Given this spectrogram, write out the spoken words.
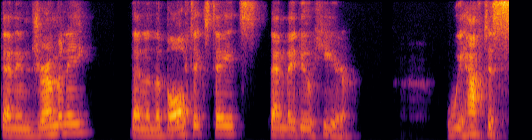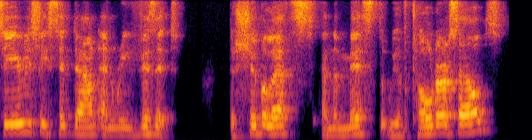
than in Germany, than in the Baltic states, than they do here. We have to seriously sit down and revisit the shibboleths and the myths that we have told ourselves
